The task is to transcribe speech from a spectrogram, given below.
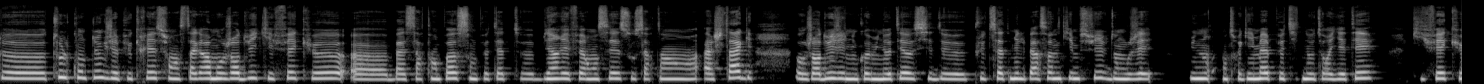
le, tout le contenu que j'ai pu créer sur Instagram aujourd'hui qui fait que euh, bah, certains posts sont peut-être bien référencés sous certains hashtags. Aujourd'hui, j'ai une communauté aussi de plus de 7000 personnes qui me suivent, donc j'ai une entre guillemets petite notoriété qui fait que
